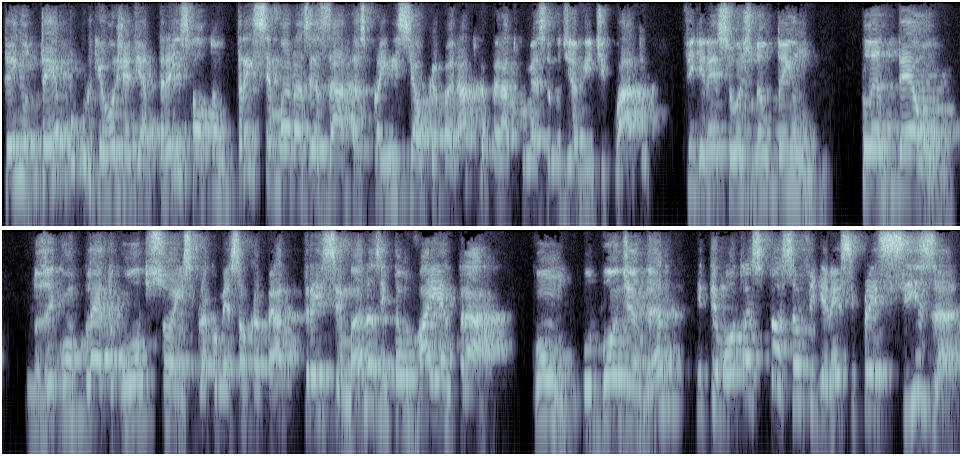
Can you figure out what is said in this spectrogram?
Tem o tempo, porque hoje é dia 3, faltam três semanas exatas para iniciar o campeonato. O campeonato começa no dia 24. Figueirense hoje não tem um plantel nos dizer, completo com opções para começar o campeonato, três semanas, então vai entrar com o bonde andando. E tem uma outra situação: o Figueirense precisa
